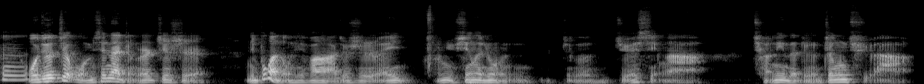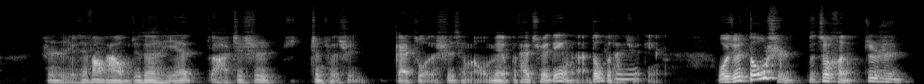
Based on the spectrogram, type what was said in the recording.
嗯我觉得这我们现在整个就是，你不管东西方啊，就是哎，女性的这种这个觉醒啊，权利的这个争取啊，甚至有些方法，我们觉得也啊，这是正确的事，该做的事情嘛，我们也不太确定啊，都不太确定。我觉得都是就很就是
